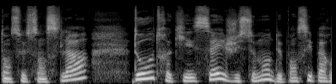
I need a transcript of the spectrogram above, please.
dans ce sens-là, d'autres qui essayent justement de penser par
